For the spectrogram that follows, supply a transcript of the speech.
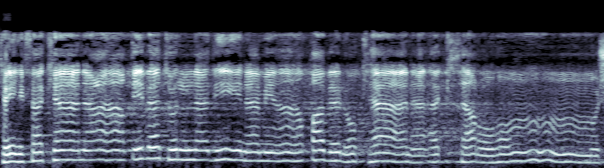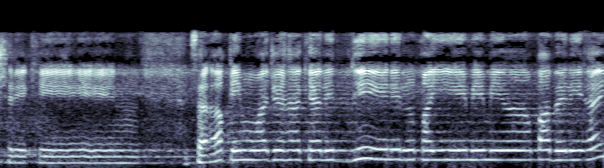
كيف كان عاقبة الذين من قبل كان أكثرهم مشركين. فأقم وجهك للدين القيم من قبل أن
